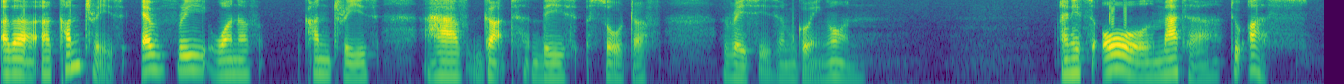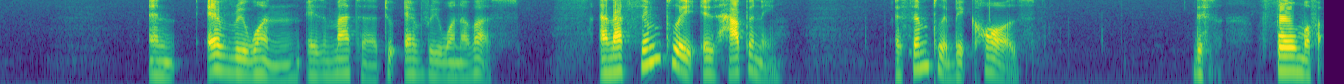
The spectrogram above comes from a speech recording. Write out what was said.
other uh, countries. Every one of countries have got this sort of racism going on. And it's all matter to us. And everyone is matter to every one of us. And that simply is happening is simply because this form of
